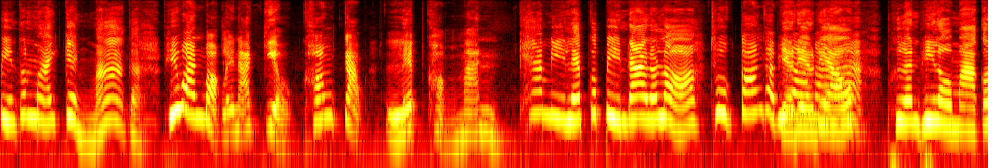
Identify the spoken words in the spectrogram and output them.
ปีนต้นไม้เก่งมากอะ พี่วันบอกเลยนะ เกี่ยวข้องกับเล็บของมัน แค่มีเล็บก็ปีนได้แล้วเหรอ ถูกต้องค่ะพี่เดี๋ยวโลเดี๋ยวมาเดี๋ยวเพื่อนพี่โลมาก็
